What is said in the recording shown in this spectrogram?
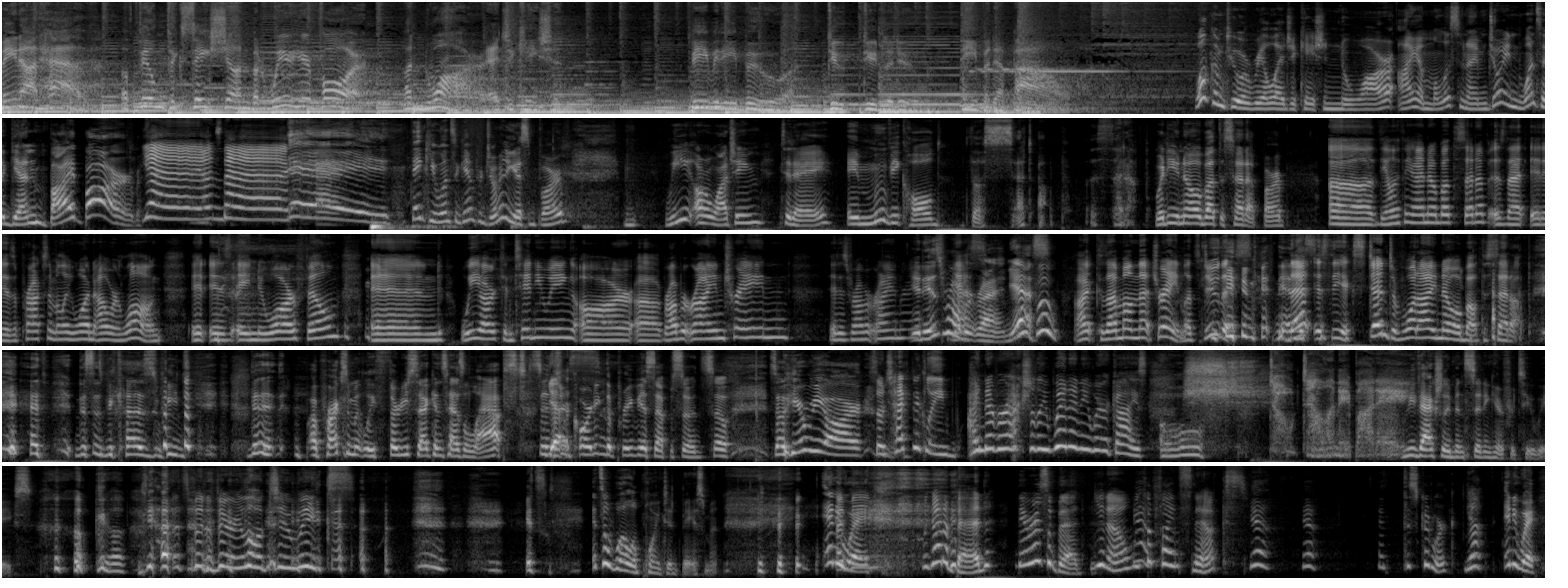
may not have a film fixation, but we're here for a noir education. Beebity boo, doot doodle doo, dee da pow. Welcome to a Reel Education Noir. I am Melissa and I'm joined once again by Barb. Yay, I'm back. Yay! Thank you once again for joining us, Barb. We are watching today a movie called The Setup. The setup. What do you know about The Setup, Barb? Uh, the only thing I know about the setup is that it is approximately one hour long. It is a noir film, and we are continuing our uh, Robert Ryan train. It is Robert Ryan, right? It is Robert Ryan, yes. Woo! Because I'm on that train. Let's do this. That is the extent of what I know about the setup. this is because we the, approximately 30 seconds has elapsed since Yes. recording the previous episode. So so here we are. So technically, I never actually went anywhere, guys. Oh. Shh! Don't tell anybody. We've actually been sitting here for 2 weeks. Oh god, it's been a very long two weeks. It's it's a well-appointed basement. Anyway, We got a bed. there is a bed. You know, we could find snacks. Yeah, yeah. This could work. Yeah. Anyway,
